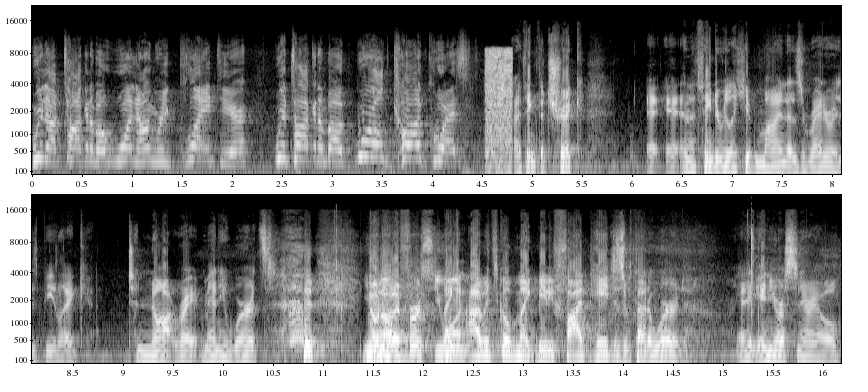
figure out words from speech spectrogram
We're not talking about one hungry plant here. We're talking about world conquest. I think the trick a- a- and the thing to really keep in mind as a writer is be like to not write many words. You No, not at first. You like, want- I would go like maybe five pages without a word in your scenario.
